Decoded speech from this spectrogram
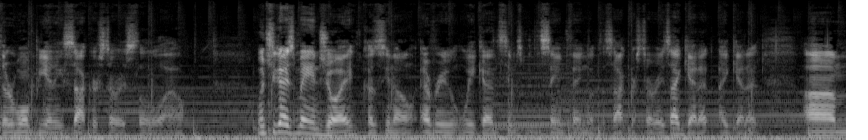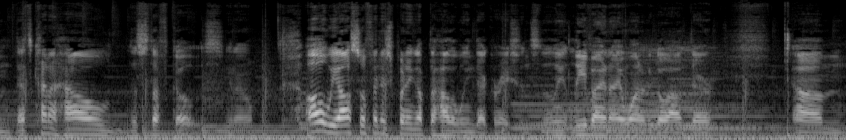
there won't be any soccer stories for a while which you guys may enjoy because you know every weekend seems to be the same thing with the soccer stories. I get it, I get it. Um, that's kind of how the stuff goes, you know. Oh, we also finished putting up the Halloween decorations. Le- Levi and I wanted to go out there. Um,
